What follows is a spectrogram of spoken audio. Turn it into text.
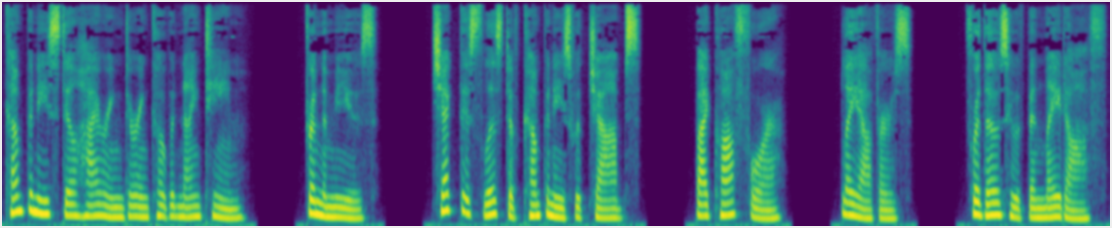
Companies still hiring during COVID 19. From the Muse. Check this list of companies with jobs. By Cough 4. Layoffers. For those who have been laid off.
